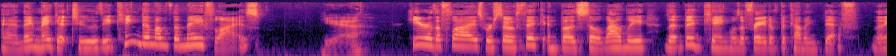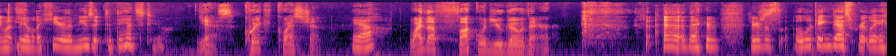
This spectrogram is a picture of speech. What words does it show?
And they make it to the kingdom of the mayflies. Yeah. Here, the flies were so thick and buzzed so loudly that Big King was afraid of becoming deaf. And then he wouldn't be able to hear the music to dance to. Yes. Quick question. Yeah? Why the fuck would you go there? they're they're just looking desperately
